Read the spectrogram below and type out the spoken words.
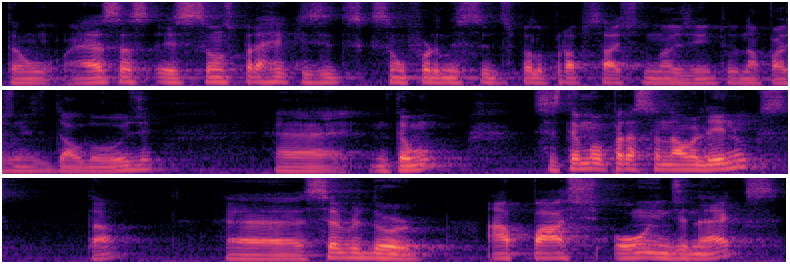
Então, essas, esses são os pré-requisitos que são fornecidos pelo próprio site do Magento na página de download. É, então, sistema operacional Linux, tá? é, servidor Apache ou Nginx,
